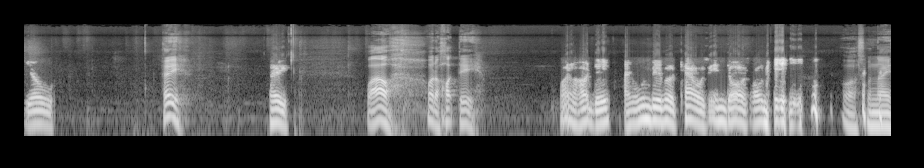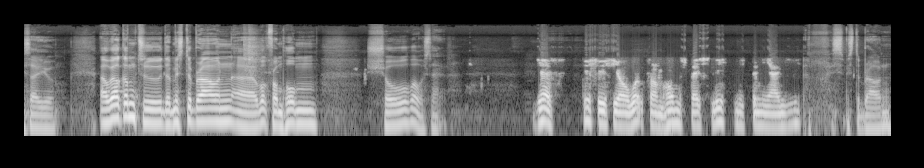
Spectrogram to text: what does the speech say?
Yo, Hey, hey, wow, what a hot day. what a hot day. I won't be able to tell. I was indoors all day. Oh, so nice are you. Uh, welcome to the Mr. Brown uh, work from home show. What was that? yes, this is your work from home specialist, Mr. Miyagi. It's Mr. Brown.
